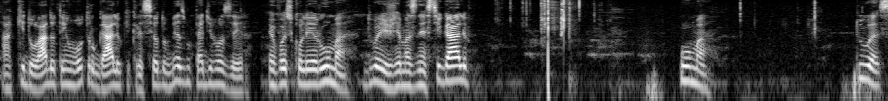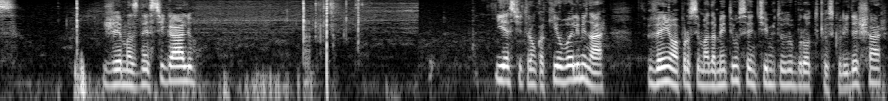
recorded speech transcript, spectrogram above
Aqui do lado tem um outro galho que cresceu do mesmo pé de roseira. Eu vou escolher uma, duas gemas neste galho. Uma, duas gemas neste galho. E este tronco aqui eu vou eliminar. Venho aproximadamente um centímetro do broto que eu escolhi deixar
